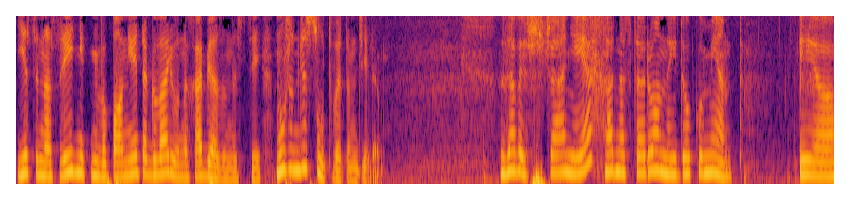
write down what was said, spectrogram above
если наследник не выполняет оговоренных обязанностей? Нужен ли суд в этом деле? Завещание – односторонний документ. И, э,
